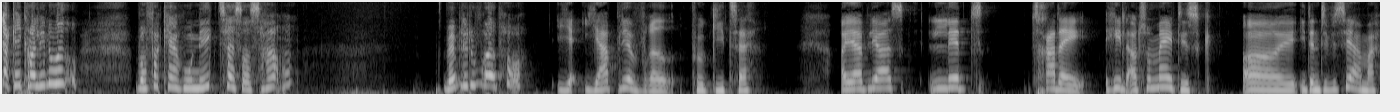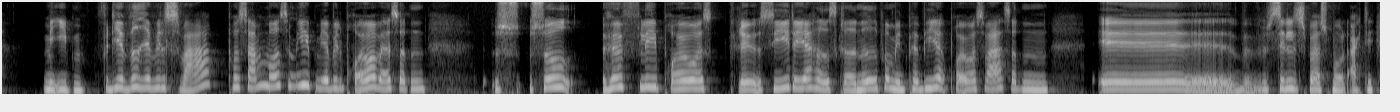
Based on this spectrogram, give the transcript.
jeg kan ikke holde hende ud. Hvorfor kan hun ikke tage sig sammen? Hvem bliver du vred på? Jeg, jeg bliver vred på Gita. Og jeg bliver også lidt træt af helt automatisk at identificere mig med Iben. Fordi jeg ved, jeg vil svare på samme måde som Iben. Jeg vil prøve at være sådan sød, høflig, prøve at skrive, sige det, jeg havde skrevet ned på mit papir, prøve at svare sådan øh, stille et spørgsmål -agtigt.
